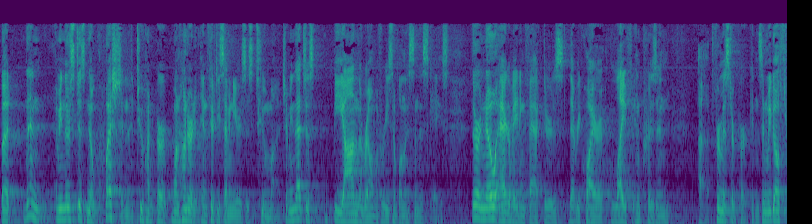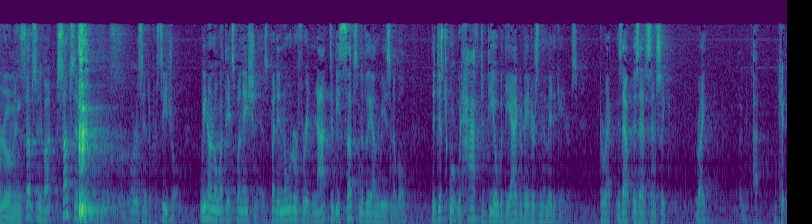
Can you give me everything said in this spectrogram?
But then, I mean, there's just no question that 157 years is too much. I mean, that's just beyond the realm of reasonableness in this case. There are no aggravating factors that require life in prison uh, for Mr. Perkins, and we go through them. Substantive blurs into procedural. We don't know what the explanation is, but in order for it not to be substantively unreasonable, the district court would have to deal with the aggravators and the mitigators. Correct? Is that essentially right?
